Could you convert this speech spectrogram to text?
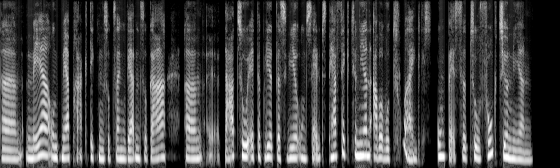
Ähm, mehr und mehr Praktiken sozusagen werden sogar ähm, dazu etabliert, dass wir uns selbst perfektionieren. Aber wozu eigentlich? Um besser zu funktionieren.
